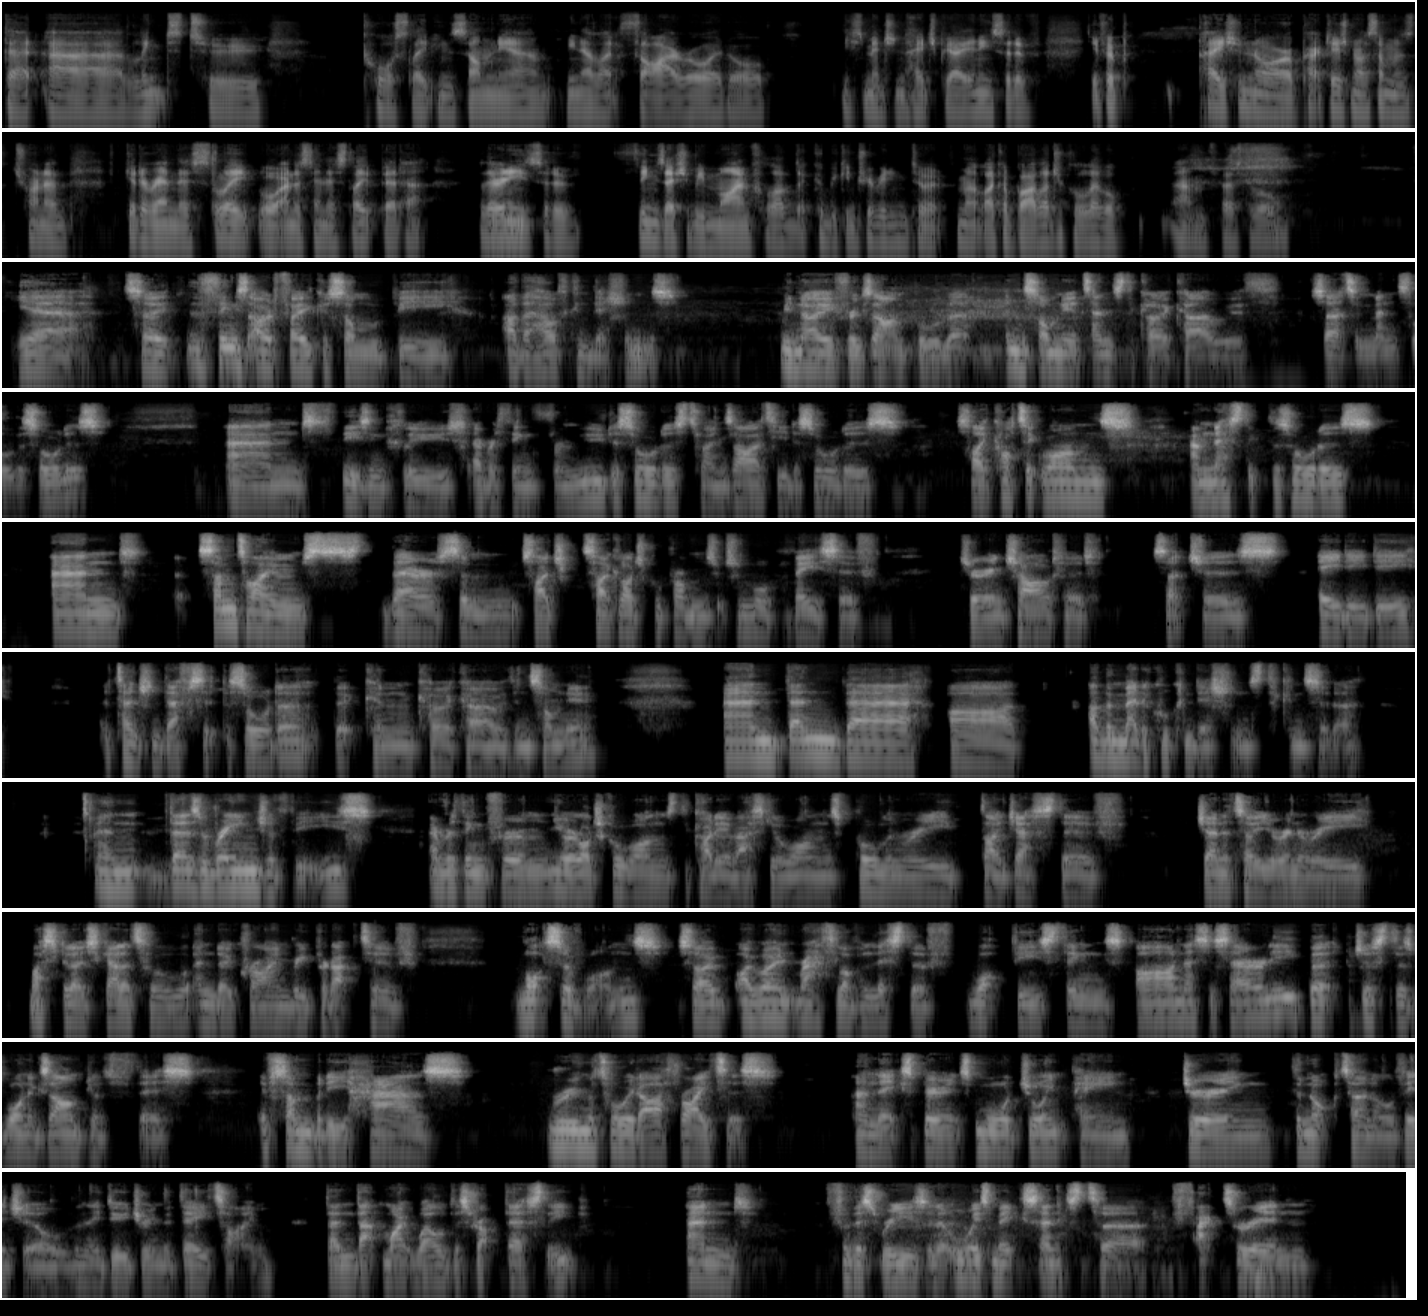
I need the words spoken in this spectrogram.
that are linked to poor sleep insomnia? You know, like thyroid or you mentioned HPA. Any sort of if a patient or a practitioner or someone's trying to get around their sleep or understand their sleep better, are there any mm-hmm. sort of things they should be mindful of that could be contributing to it from a, like a biological level um, first of all yeah so the things i would focus on would be other health conditions we know for example that insomnia tends to co-occur with certain mental disorders and these include everything from mood disorders to anxiety disorders psychotic ones amnestic disorders and sometimes there are some psych- psychological problems which are more pervasive during childhood, such as ADD, attention deficit disorder, that can co occur with insomnia. And then there are other medical conditions to consider. And there's a range of these, everything from neurological ones to cardiovascular ones, pulmonary, digestive, genitourinary, musculoskeletal, endocrine, reproductive, lots of ones. So I, I, won't rattle off a list of what these things are necessarily, but just as one example of this, if somebody has rheumatoid arthritis and they experience more joint pain during the nocturnal vigil than they do during the daytime, then that might well disrupt their sleep. And for this reason, it always makes sense to factor in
